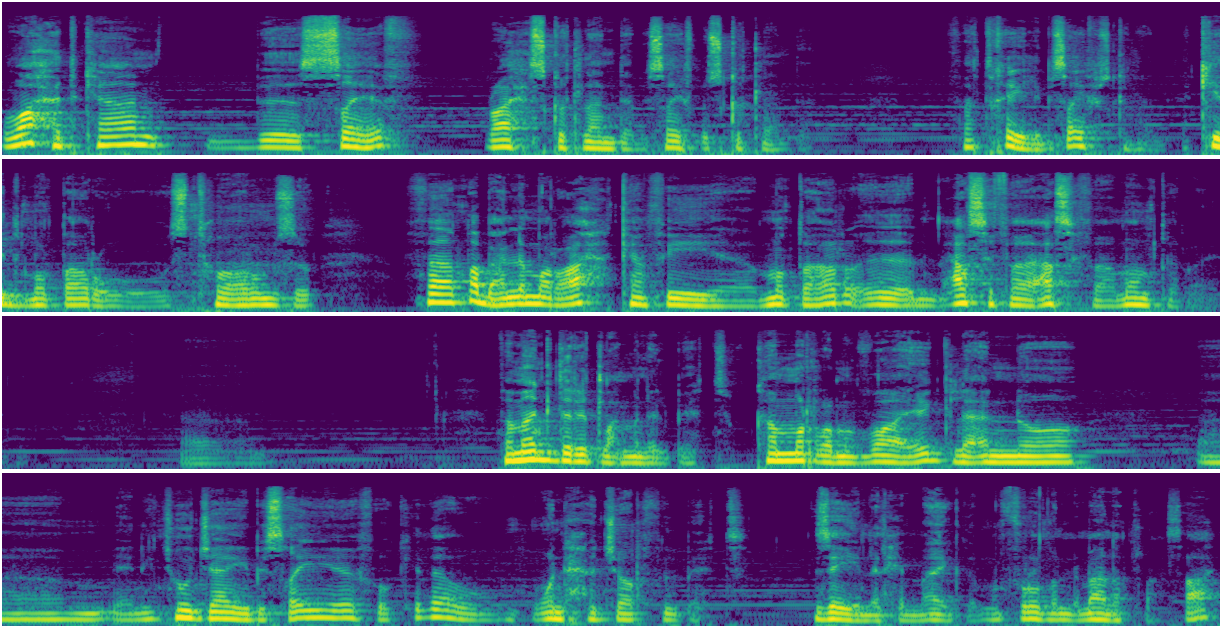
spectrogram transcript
واحد كان بالصيف رايح اسكتلندا بيصيف باسكتلندا فتخيلي بيصيف اسكتلندا أكيد مطر و storms. فطبعا لما راح كان في مطر آه، عاصفة عاصفة ممطرة يعني. آه، فما قدر يطلع من البيت. كان مرة متضايق لأنه يعني هو جاي بيصيف وكذا وانحجر في البيت. زينا الحين ما يقدر المفروض إنه ما نطلع صح؟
